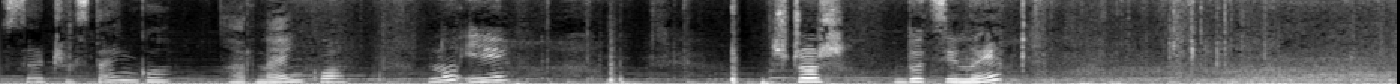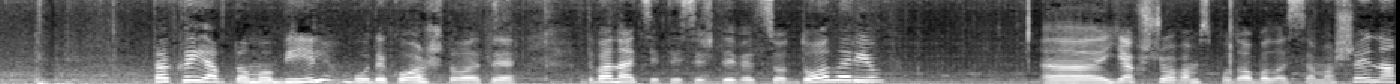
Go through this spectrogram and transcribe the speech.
Все чистенько, гарненько. Ну і що ж, до ціни. Такий автомобіль буде коштувати 12 тисяч 900 доларів. Е, Якщо вам сподобалася машина,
